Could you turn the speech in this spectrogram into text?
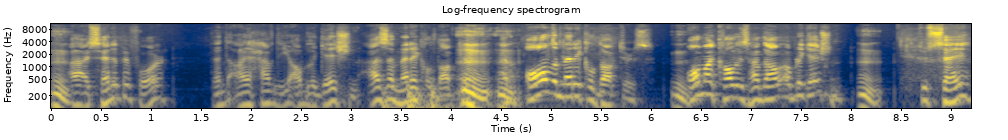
Mm. I said it before. Then I have the obligation as a medical doctor, Mm, and all the medical doctors, all my colleagues have the obligation Mm. to say,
